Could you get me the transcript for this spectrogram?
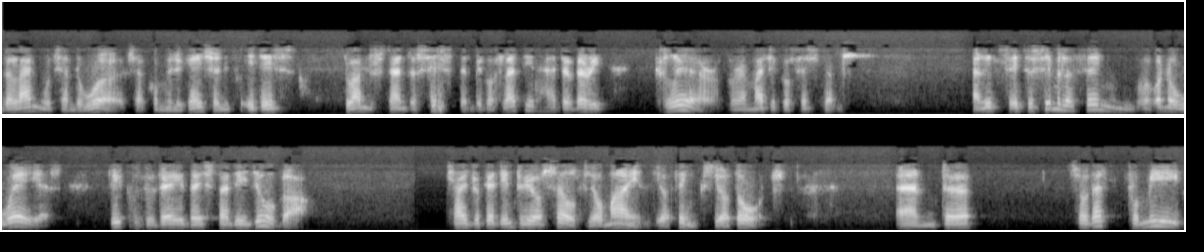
the language and the words and communication. It is to understand the system because Latin had a very clear grammatical system. And it's, it's a similar thing in a way as people today, they study yoga. Try to get into yourself, your mind, your things, your thoughts. And uh, so that, for me,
